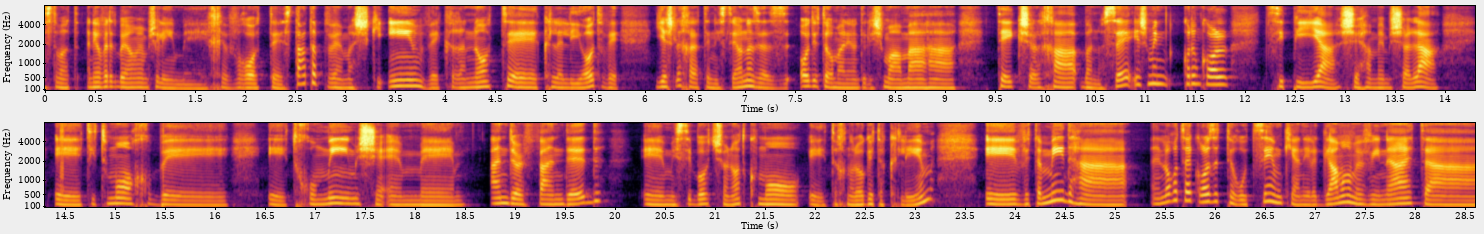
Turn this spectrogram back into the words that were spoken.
זאת אומרת, אני עובדת ביום יום שלי עם אה, חברות אה, סטארט-אפ ומשקיעים וקרנות כלליות, ויש לך את הניסיון הזה, אז עוד יותר מעניין אותי לשמוע מה הטייק שלך בנושא. יש מין, קודם כל, ציפייה שהממשלה תתמוך בתחומים שהם underfunded. מסיבות שונות כמו טכנולוגיות אקלים, ותמיד אני לא רוצה לקרוא לזה תירוצים, כי אני לגמרי מבינה את, ה,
